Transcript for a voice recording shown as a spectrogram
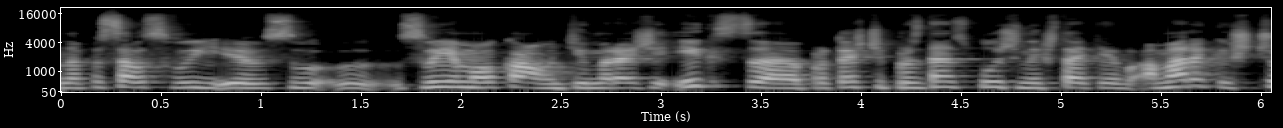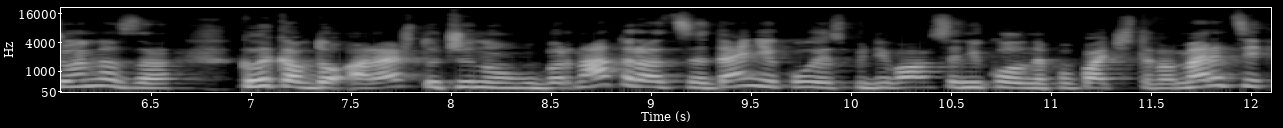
написав свої, в св- в своєму акаунті мережі X е, про те, що президент Сполучених Штатів Америки щойно закликав до арешту чинного губернатора. Це день, якого я сподівався ніколи не побачити в Америці.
